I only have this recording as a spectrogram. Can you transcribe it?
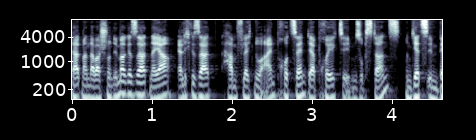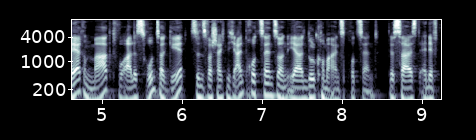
Da hat man aber schon immer gesagt, naja, ehrlich gesagt, haben vielleicht nur ein Prozent der Projekte eben Substanz. Und jetzt im Bärenmarkt, wo alles runtergeht, sind es wahrscheinlich nicht ein Prozent, sondern eher 0,1 Prozent. Das heißt, NFTs,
